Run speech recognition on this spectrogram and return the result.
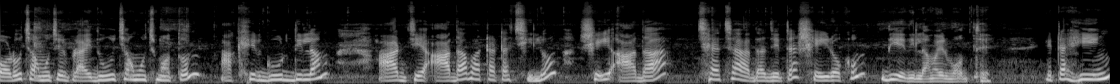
বড় চামচের প্রায় দু চামচ মতন আখের গুড় দিলাম। আর যে আদা বাটাটা ছিল, সেই আদা, ছেঁচা আদা যেটা, সেই রকম দিয়ে দিলাম এর মধ্যে। এটা হিং।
